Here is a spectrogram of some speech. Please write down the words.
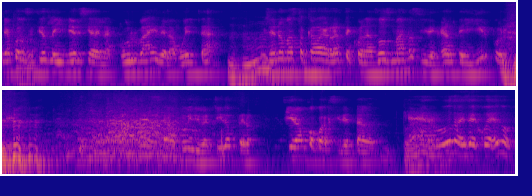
Ya cuando sentías la inercia de la curva y de la vuelta, Ujú. pues ya nomás tocaba agarrarte con las dos manos y dejarte ir porque era muy divertido, pero sí era un poco accidentado. Claro. rudo ese juego.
